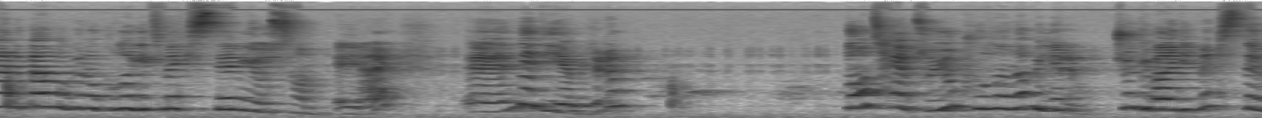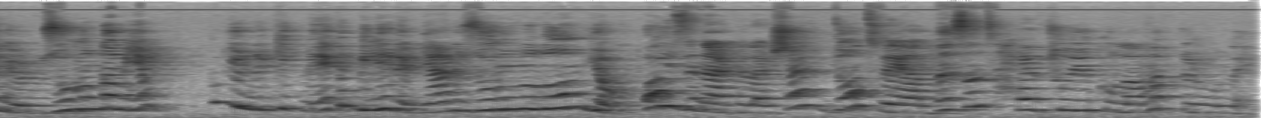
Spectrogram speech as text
Yani ben bugün okula gitmek istemiyorsam eğer e, ne diyebilirim? Don't have to'yu kullanabilirim. Çünkü ben gitmek istemiyorum. Zorunda mıyım? Bugünlük gitmeye de bilirim. Yani zorunluluğum yok. O yüzden arkadaşlar don't veya doesn't have to'yu kullanmak durumundayım.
